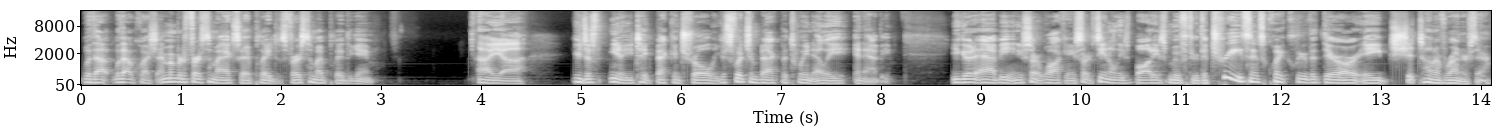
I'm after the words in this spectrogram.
without without question. I remember the first time I actually I played this. First time I played the game, I uh, you just you know you take back control. You're switching back between Ellie and Abby. You go to Abby and you start walking. You start seeing all these bodies move through the trees, and it's quite clear that there are a shit ton of runners there.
